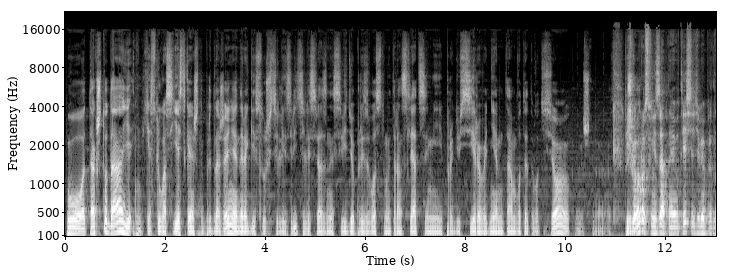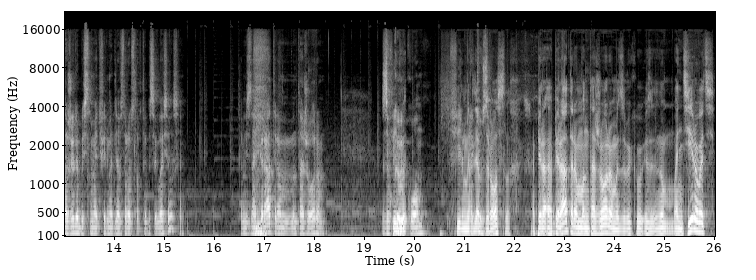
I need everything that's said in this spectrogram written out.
Вот, так что да, если у вас есть, конечно, предложения, дорогие слушатели и зрители, связанные с видеопроизводством и трансляциями и продюсированием, там вот это вот все, конечно, вперед. Вопрос внезапный. Вот если тебе предложили бы снимать фильмы для взрослых, ты бы согласился? Там, не знаю, оператором, монтажером, звуковиком. Фильмы, фильмы для взрослых. Опера- оператором, монтажером и звуку... ну, монтировать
